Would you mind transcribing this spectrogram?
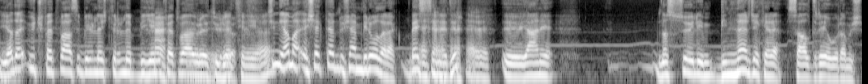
Ya da üç fetvası birleştirilip bir yeni Heh, fetva üretiliyor. üretiliyor. Şimdi ama eşekten düşen biri olarak 5 senedir evet. e, yani nasıl söyleyeyim binlerce kere saldırıya uğramış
